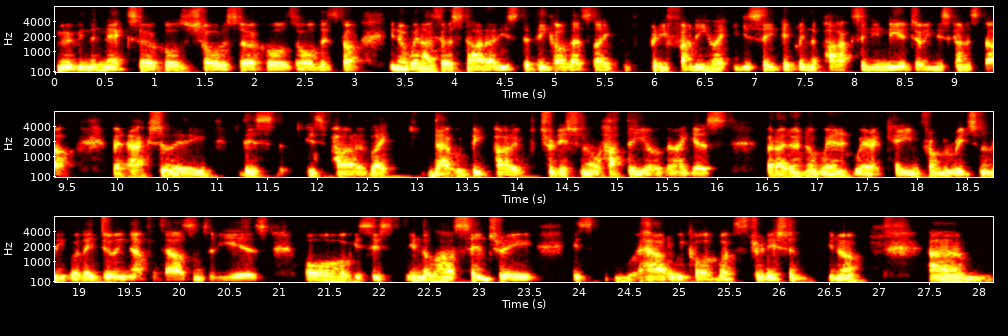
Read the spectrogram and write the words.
moving the neck circles, shoulder circles, all this stuff. You know, when I first started, I used to think, oh, that's like pretty funny. Like you see people in the parks in India doing this kind of stuff. But actually, this is part of like, that would be part of traditional hatha yoga, I guess but I don't know where where it came from originally. Were they doing that for thousands of years, or is this in the last century? Is how do we call it? What's tradition? You know, um,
